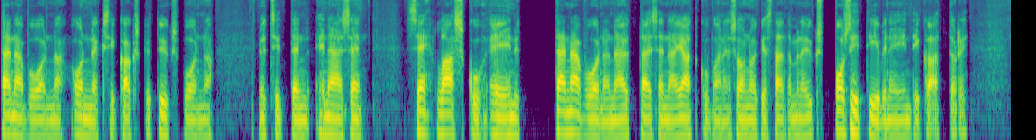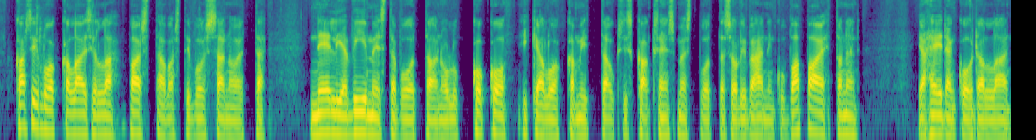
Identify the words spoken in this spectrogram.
tänä vuonna, onneksi 21 vuonna, nyt sitten enää se, se lasku ei nyt tänä vuonna näyttäisi enää jatkuvan ja se on oikeastaan tämmöinen yksi positiivinen indikaattori. Kasiluokkalaisilla vastaavasti voisi sanoa, että neljä viimeistä vuotta on ollut koko ikäluokkamittauksissa. Kaksi ensimmäistä vuotta se oli vähän niin kuin vapaaehtoinen ja heidän kohdallaan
